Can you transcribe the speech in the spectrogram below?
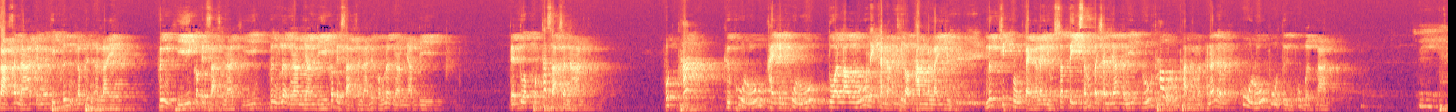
ศาสนาเป็นว่าที่พึ่งเราพึ่งอะไร พึ่งผีก็เป็นศาสนาผี พึ่งเลิกงามยามดี ก็เป็นศาสนาเรื่องของเลิกงามยามดี แต่ตัวพุทธศาสนา พุทธะคือผู้รู้ใครเป็นผู้รู้ ตัวเรารู้ในขณะที่เราทำอะไรอยู่ นึกคิดปรุงแต่งอะไรอยู่ สติสัมปชัญญะตัวนี้ รู้เท่ารู้ทันกับมันอันนั้นเลยมันผู้รู้ผู้ตื่นผู้เบิกบาน所以大家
